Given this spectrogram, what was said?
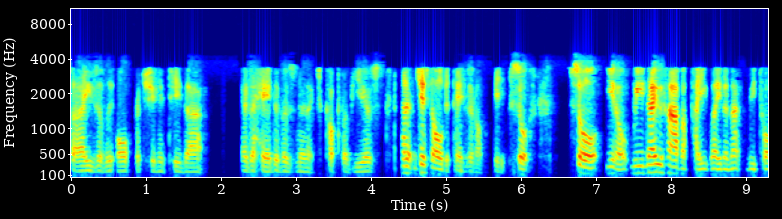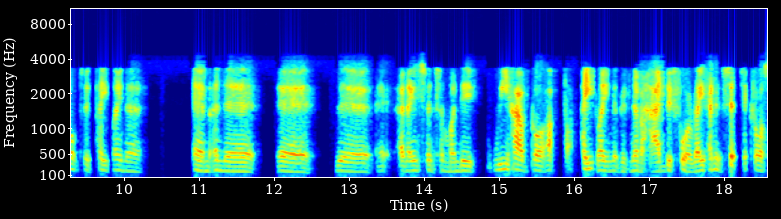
size of the opportunity that is ahead of us in the next couple of years. And it just all depends on uptake. So, so you know, we now have a pipeline, and that we talked about pipeline uh, um, and the uh, the uh, announcements on Monday. We have got a, a pipeline that we've never had before, right? And it sits across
